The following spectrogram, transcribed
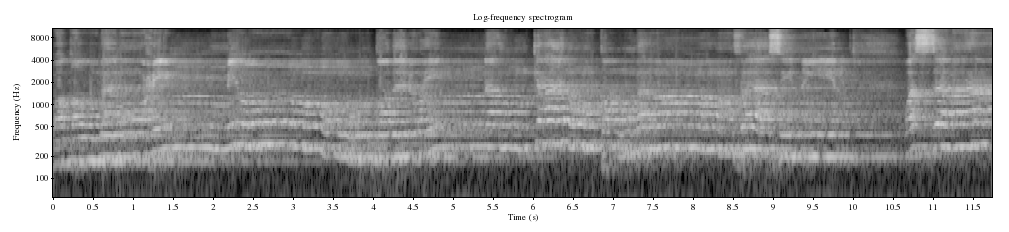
وقوم نوح من قبل إنهم كانوا قوما فاسقين. والسماء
